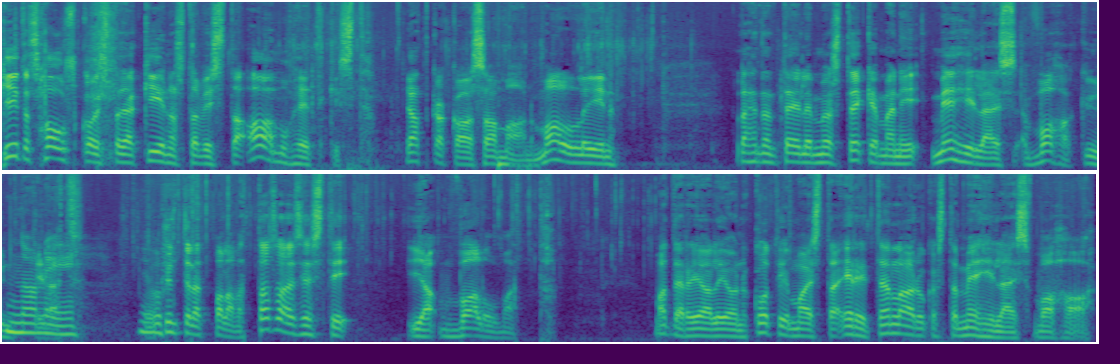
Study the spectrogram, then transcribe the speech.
Kiitos hauskoista ja kiinnostavista aamuhetkistä. Jatkakaa samaan malliin. Lähetän teille myös tekemäni mehiläisvahakynttilät. No niin, just. Kynttilät palavat tasaisesti ja valumatta. Materiaali on kotimaista erittäin laadukasta mehiläisvahaa.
